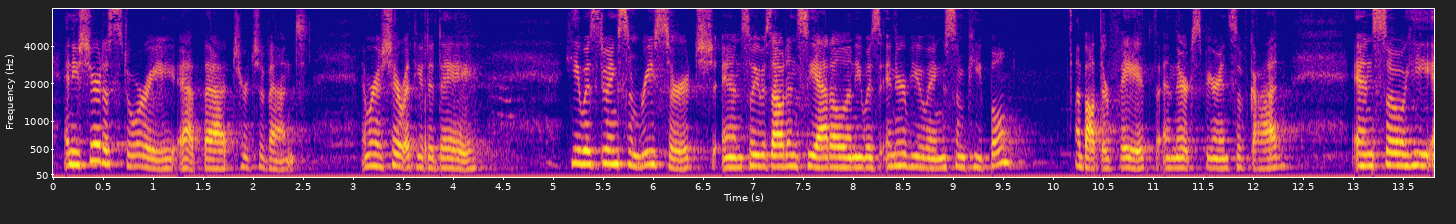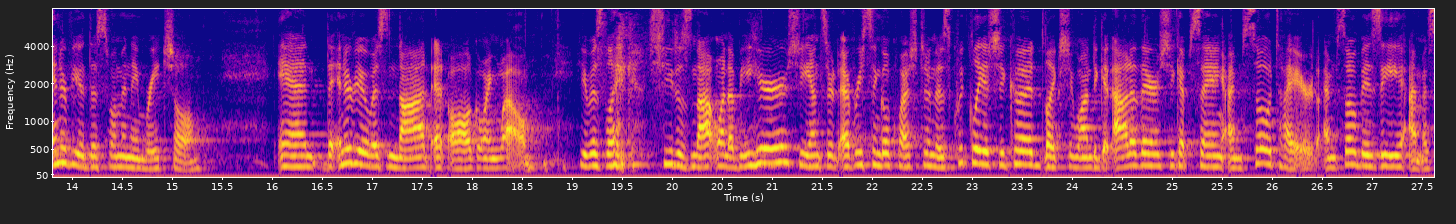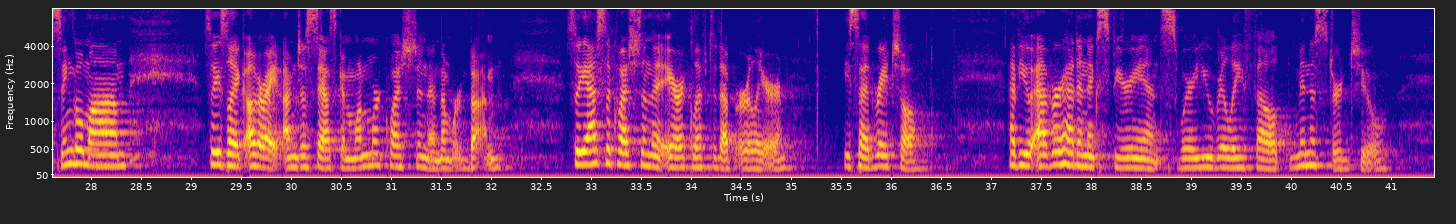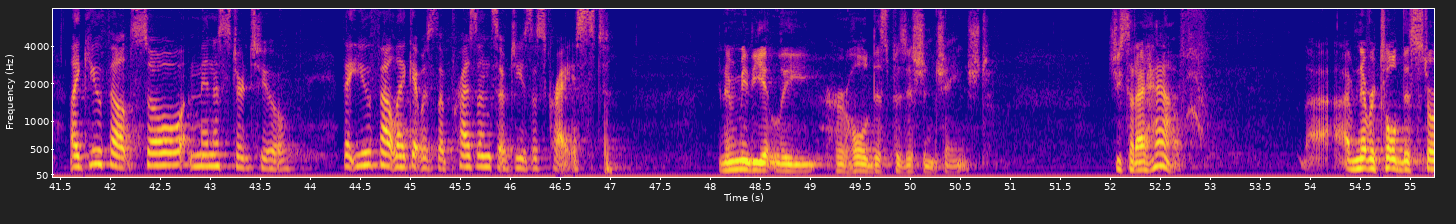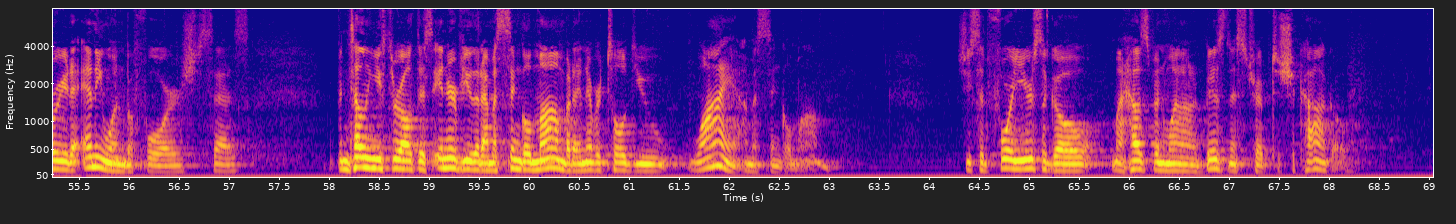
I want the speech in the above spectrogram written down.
and he shared a story at that church event. And we're going to share it with you today. He was doing some research, and so he was out in Seattle and he was interviewing some people about their faith and their experience of God. And so he interviewed this woman named Rachel. And the interview was not at all going well. He was like, she does not want to be here. She answered every single question as quickly as she could, like she wanted to get out of there. She kept saying, I'm so tired. I'm so busy. I'm a single mom. So he's like, all right, I'm just asking one more question and then we're done. So he asked the question that Eric lifted up earlier. He said, Rachel, Have you ever had an experience where you really felt ministered to? Like you felt so ministered to that you felt like it was the presence of Jesus Christ? And immediately her whole disposition changed. She said, I have. I've never told this story to anyone before, she says. I've been telling you throughout this interview that I'm a single mom, but I never told you why I'm a single mom. She said, Four years ago, my husband went on a business trip to Chicago.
